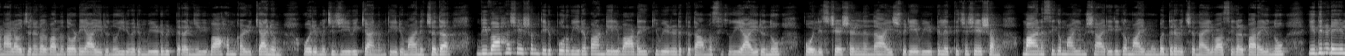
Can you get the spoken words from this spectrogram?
കല്യാണാലോചനകൾ വന്നതോടെയായിരുന്നു ഇരുവരും വീട് വിട്ടിറങ്ങി വിവാഹം കഴിക്കാനും ഒരുമിച്ച് ജീവിക്കാനും തീരുമാനിച്ചത്. വിവാഹശേഷം തിരുപ്പൂർ വീരപാണ്ടിയിൽ വാടകയ്ക്ക് വീടെടുത്ത് താമസിക്കുകയായിരുന്നു. പോലീസ് സ്റ്റേഷനിൽ നിന്ന് ഐശ്വര്യയെ വീട്ടിലെത്തിച്ച ശേഷം മാനസികമായും ശാരീരികമായും ഉപദ്രവിച്ചെന്ന് അയൽവാസികൾ പറയുന്നു ഇതിനിടയിൽ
